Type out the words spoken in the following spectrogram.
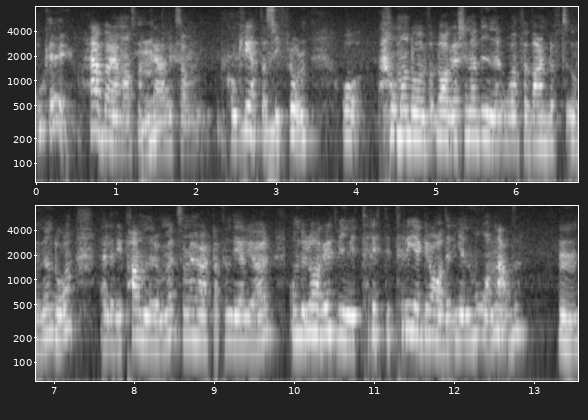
Okej. Här börjar man snacka Mm. liksom, konkreta Mm. siffror. Och om man då lagrar sina viner ovanför varmluftsugnen då, eller i pannrummet som jag hört att en del gör. Om du lagrar ett vin vid 33 grader i en månad, Mm.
